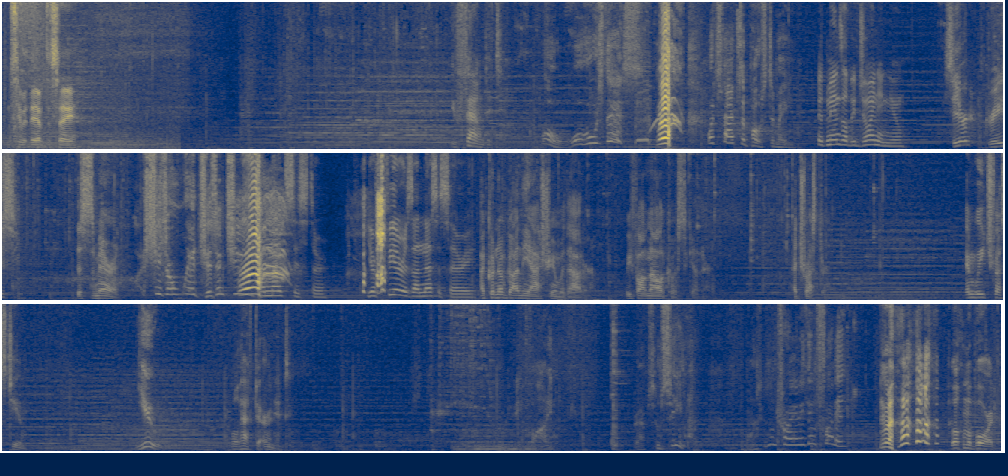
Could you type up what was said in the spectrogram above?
Let's see what they have to say. Found it. Oh, well, who's this? What's that supposed to mean? It means I'll be joining you. See her? Greez? This is Merrin. She's a witch, isn't she? A night sister. Your fear is unnecessary. I couldn't have gotten the Astrium without her. We fought Malicos together. I trust her. And we trust you. You will have to earn it. Fine. Grab some seat. She doesn't try anything funny. Welcome aboard.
